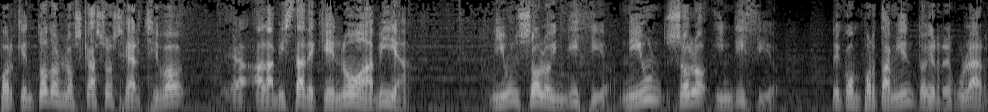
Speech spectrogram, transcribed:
porque en todos los casos se archivó a la vista de que no había ni un solo indicio, ni un solo indicio de comportamiento irregular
